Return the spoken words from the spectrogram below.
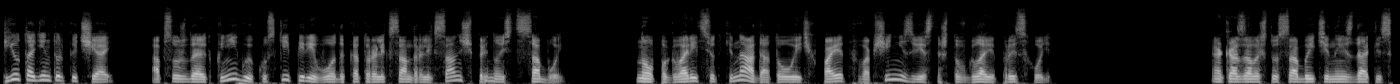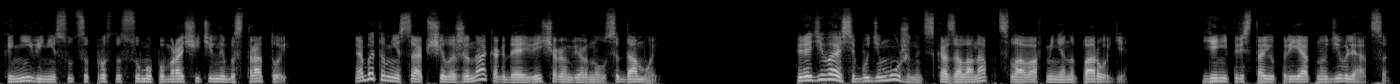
Пьют один только чай, обсуждают книгу и куски перевода, которые Александр Александрович приносит с собой. Но поговорить все-таки надо, а то у этих поэтов вообще неизвестно, что в голове происходит. Оказалось, что события на издательской Ниве несутся просто с умопомрачительной быстротой. Об этом мне сообщила жена, когда я вечером вернулся домой. «Переодевайся, будем ужинать», — сказала она, поцеловав меня на пороге. Я не перестаю приятно удивляться.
